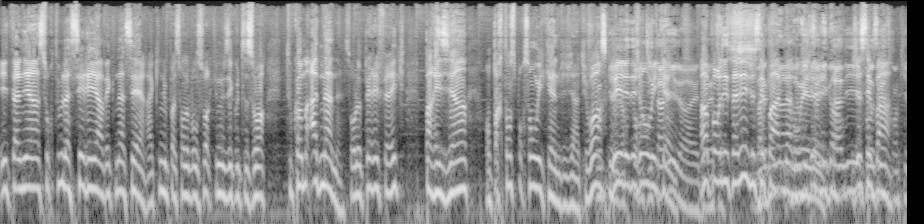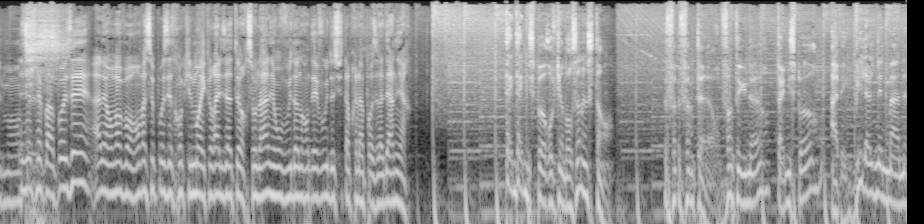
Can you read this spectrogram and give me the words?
italien, surtout la Serie A avec Nasser, à qui nous passons le bonsoir, qui nous écoute ce soir. Tout comme Adnan sur le périphérique parisien, en partance pour son week-end, Vivien. Tu vois, lui, il est déjà en week-end. Ah, pour l'Italie, je sais pas, Adnan. Je sais pas. Tranquillement. Je sais pas, poser. Allez, on va voir. On va se poser tranquillement avec le réalisateur Solal et on vous donne rendez-vous de suite après la pause, la dernière. Time Sport revient dans un instant. 20h, 21h, Time Sport avec Bilal Nenman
